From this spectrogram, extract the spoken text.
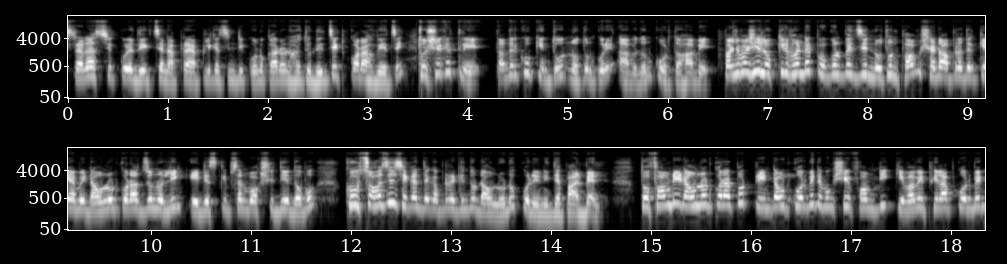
স্ট্যাটাস চেক করে দেখছেন, আপনার অ্যাপ্লিকেশনটি কোনো কারণে হয়তো রিজেক্ট করা হয়েছে, তো সেক্ষেত্রে তাদেরকেও কিন্তু নতুন করে আবেদন করতে হবে। পাশাপাশি লক্ষ্মীর ভাণ্ডার প্রকল্পের যে নতুন ফর্ম সেটা আপনাদেরকে আমি ডাউনলোড করার জন্য লিঙ্ক এই ডিসক্রিপশন বক্সে দিয়ে দেবো। খুব সহজেই সেখান থেকে আপনারা কিন্তু ডাউনলোডও করে নিতে পারবেন। তো ফর্মটি ডাউনলোড করার পর প্রিন্ট আউট করবেন এবং সেই ফর্মটি কীভাবে ফিল আপ করবেন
